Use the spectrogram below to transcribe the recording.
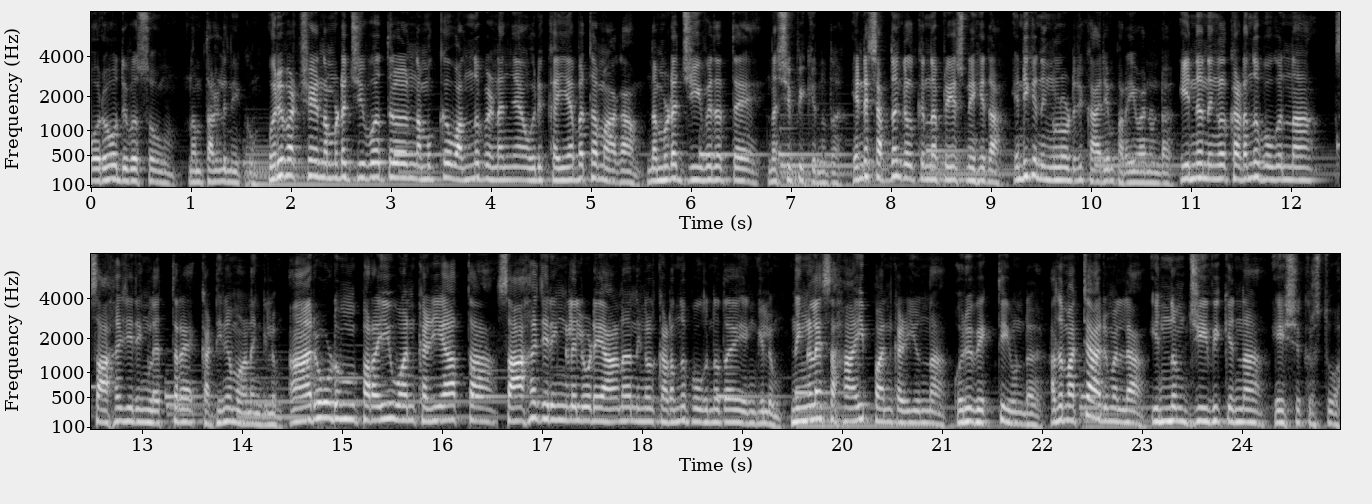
ഓരോ ദിവസവും നാം തള്ളി നീക്കും. ഒരുപക്ഷെ നമ്മുടെ ജീവിതത്തിൽ നമുക്ക് വന്നു പിണഞ്ഞ ഒരു കയ്യബദ്ധമാകാം നമ്മുടെ ജീവിതത്തെ നശിപ്പിക്കുന്നത്. എന്റെ ശബ്ദം കേൾക്കുന്ന പ്രിയ സ്നേഹിത എനിക്ക് നിങ്ങളോടൊരു കാര്യം പറയുവാനുണ്ട്. ഇന്ന് നിങ്ങൾ കടന്നു പോകുന്ന സാഹചര്യങ്ങൾ എത്ര കഠിനമാണെങ്കിലും ആരോടും പറയുവാൻ കഴിയാത്ത സാഹചര്യങ്ങളിലൂടെയാണ് നിങ്ങൾ കടന്നു പോകുന്നത് എങ്കിലും നിങ്ങളെ സഹായിപ്പാൻ കഴിയുന്ന ഒരു വ്യക്തിയുണ്ട്. അത് മറ്റാരുമല്ല ഇന്നും ജീവിക്കുന്ന യേശു ക്രിസ്തുവ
